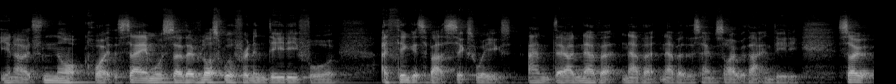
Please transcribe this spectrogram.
You know, it's not quite the same. Also, they've lost Wilfred Ndidi for I think it's about six weeks, and they are never, never, never the same side without Ndidi. So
